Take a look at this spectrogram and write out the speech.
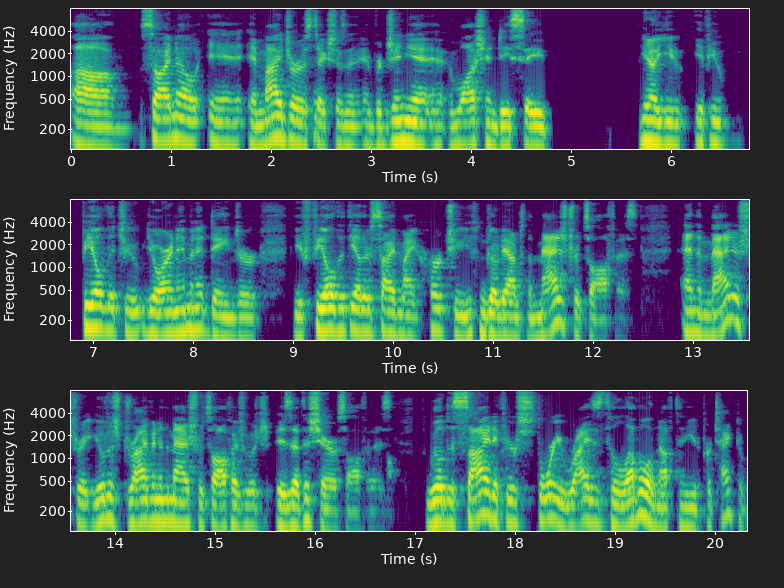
Um, so I know in, in my jurisdictions in, in Virginia and Washington D.C., you know, you if you feel that you you are in imminent danger, you feel that the other side might hurt you, you can go down to the magistrate's office and the magistrate, you'll just drive into the magistrate's office, which is at the sheriff's office, will decide if your story rises to the level enough to need a protective.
